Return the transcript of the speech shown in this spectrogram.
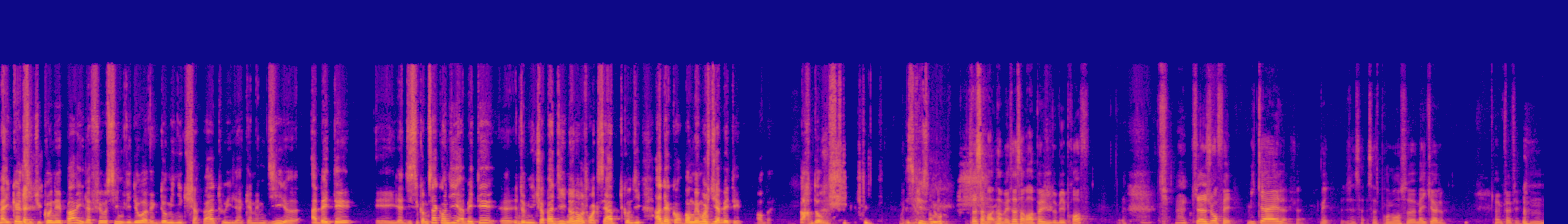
Michael, si tu connais pas, il a fait aussi une vidéo avec Dominique Chapat où il a quand même dit euh, ABT. Et il a dit c'est comme ça qu'on dit ABT. Euh, Dominique Chapat dit non, non, je crois que c'est apte qu'on dit. Ah d'accord, bon, mais moi je dis ABT. Oh, ben, pardon. Excuse-nous. Ça, ça me... Non, mais ça, ça me rappelle une de mes profs qui, qui un jour fait Michael. Je fais, oui, ça, ça se prononce euh, Michael. Elle me fait, fait, Hmm?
